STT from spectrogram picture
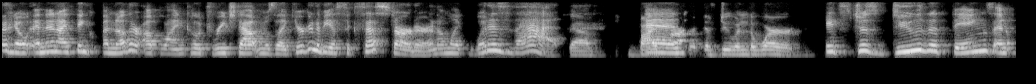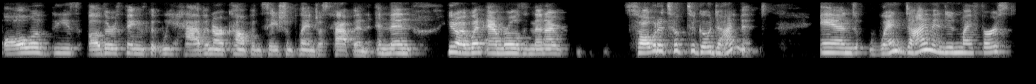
you know, and then I think another upline coach reached out and was like, "You're going to be a success starter," and I'm like, "What is that?" Yeah, byproduct of doing the work. It's just do the things, and all of these other things that we have in our compensation plan just happen. And then you know, I went emerald, and then I saw what it took to go diamond and went diamond in my first,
